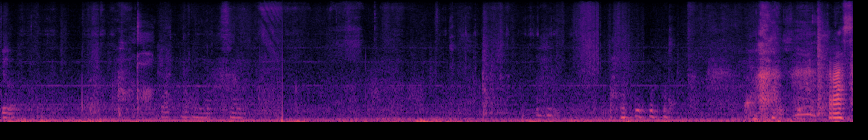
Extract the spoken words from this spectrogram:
Good. Keras.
